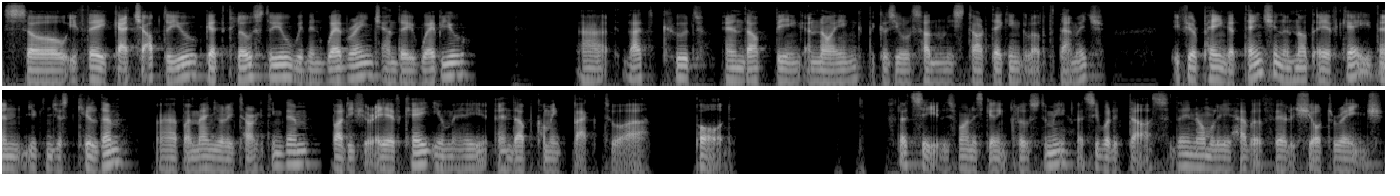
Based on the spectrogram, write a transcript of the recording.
So if they catch up to you, get close to you within web range, and they web you, uh, that could end up being annoying because you'll suddenly start taking a lot of damage. If you're paying attention and not AFK, then you can just kill them uh, by manually targeting them, but if you're AFK, you may end up coming back to a pod. So let's see, this one is getting close to me. Let's see what it does. They normally have a fairly short range.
